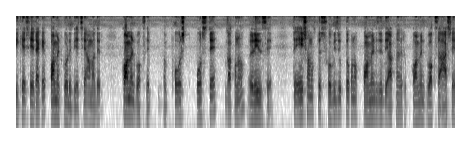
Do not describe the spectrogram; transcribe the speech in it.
লিখে সেটাকে কমেন্ট করে দিয়েছে আমাদের কমেন্ট বক্সে পোস্ট পোস্টে বা কোনো রিলসে তো এই সমস্ত ছবিযুক্ত কোনো কমেন্ট যদি আপনাদের কমেন্ট বক্সে আসে,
